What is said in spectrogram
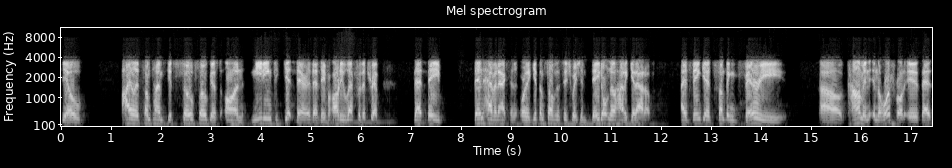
you know, pilots sometimes get so focused on needing to get there that they've already left for the trip that they then have an accident or they get themselves in a situation they don't know how to get out of. I think it's something very uh, common in the horse world is that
